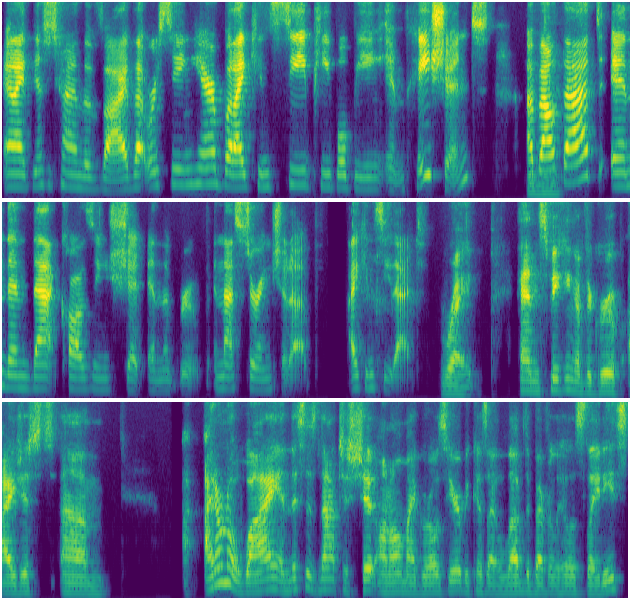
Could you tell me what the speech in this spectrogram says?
and i think this is kind of the vibe that we're seeing here but i can see people being impatient about mm-hmm. that and then that causing shit in the group and that stirring shit up i can see that right and speaking of the group i just um I don't know why, and this is not to shit on all my girls here because I love the Beverly Hills ladies,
